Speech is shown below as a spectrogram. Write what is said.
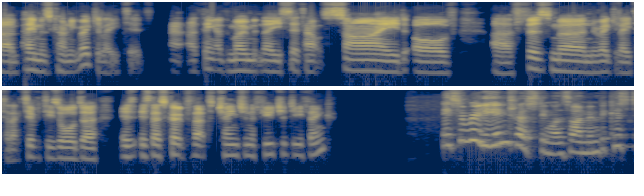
uh, payments are currently regulated? I think at the moment they sit outside of uh, FSMA and the Regulated Activities Order. Is, is there scope for that to change in the future, do you think? It's a really interesting one, Simon, because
